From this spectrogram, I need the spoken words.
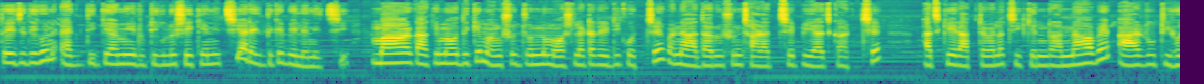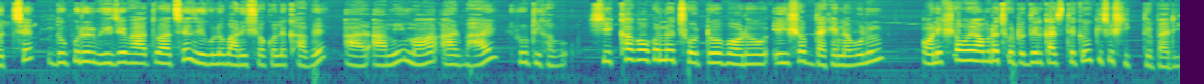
তো এই যে দেখুন, একদিকে আমি রুটিগুলো সেঁকে নিচ্ছি আর একদিকে বেলে নিচ্ছি। মা আর কাকিমা ওদিকে মাংসর জন্য মশলাটা রেডি করছে মানে আদা, রসুন ছাড়াচ্ছে, পেঁয়াজ কাটছে। আজকে রাত্রেবেলা চিকেন রান্না হবে আর রুটি হচ্ছে। দুপুরের ভিজে ভাতও আছে, যেগুলো বাড়ির সকলে খাবে। আর আমি, মা আর ভাই রুটি খাব। শিক্ষা কখনো ছোট, বড় এইসব দেখে না, বলুন? অনেক সময় আমরা ছোটদের কাছ থেকেও কিছু শিখতে পারি।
